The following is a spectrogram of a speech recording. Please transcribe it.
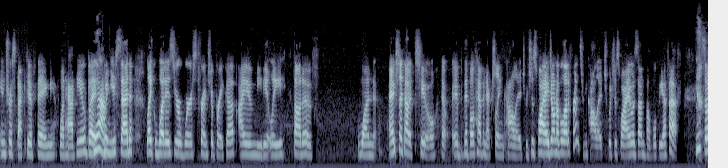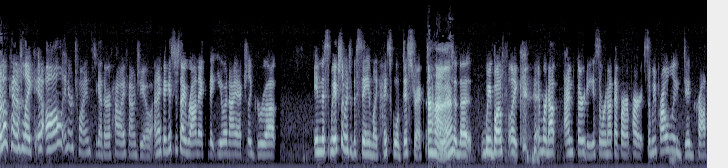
introspective thing, what have you. But yeah. when you said like, what is your worst friendship breakup? I immediately thought of one i actually thought of two that they both happened actually in college which is why i don't have a lot of friends from college which is why i was on bumble bff so it all kind of like it all intertwines together of how i found you. And i think it's just ironic that you and i actually grew up in this we actually went to the same like high school district. Uh-huh. i went to the we both like and we're not i'm 30 so we're not that far apart. So we probably did cross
